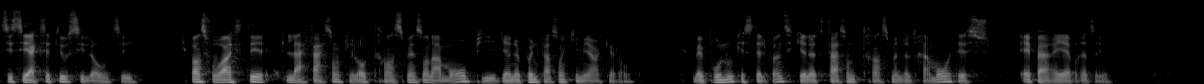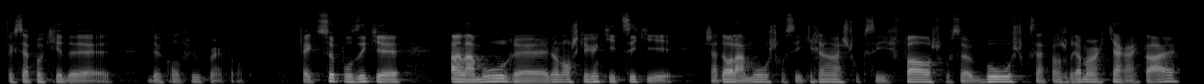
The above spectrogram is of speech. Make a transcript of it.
c'est accepter aussi l'autre. Je pense qu'il faut accepter la façon que l'autre transmet son amour, puis il n'y en a pas une façon qui est meilleure que l'autre. Mais pour nous, que c'était le fun, c'est que notre façon de transmettre notre amour était est pareille, à vrai dire. Fait que ça n'a pas créé de, de conflit ou peu importe. Fait que tout ça pour dire que en amour, euh, non, non, je suis quelqu'un qui est, qui est. J'adore l'amour, je trouve que c'est grand, je trouve que c'est fort, je trouve ça beau, je trouve que ça forge vraiment un caractère.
